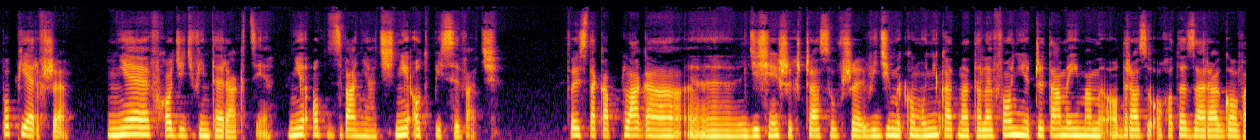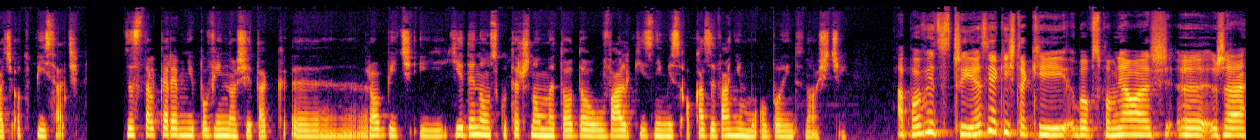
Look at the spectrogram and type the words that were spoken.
Po pierwsze, nie wchodzić w interakcję, nie odzwaniać, nie odpisywać. To jest taka plaga e, dzisiejszych czasów, że widzimy komunikat na telefonie, czytamy i mamy od razu ochotę zareagować, odpisać. Ze stalkerem nie powinno się tak e, robić i jedyną skuteczną metodą walki z nim jest okazywanie mu obojętności. A powiedz, czy jest jakiś taki, bo wspomniałaś, y, że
